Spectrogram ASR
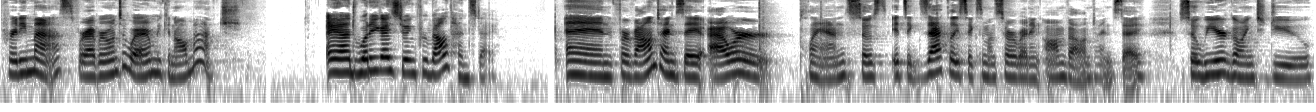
pretty masks for everyone to wear and we can all match. And what are you guys doing for Valentine's Day? And for Valentine's Day, our plans, so it's exactly six months to our wedding on Valentine's Day. So we are going to do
